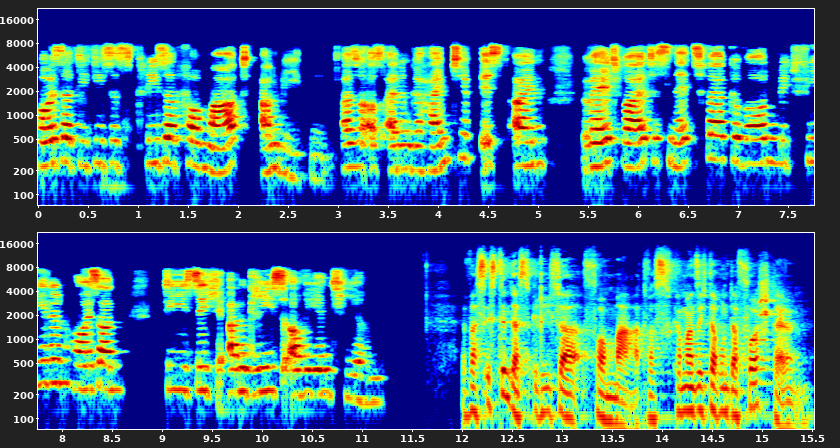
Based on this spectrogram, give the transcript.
Häuser, die dieses Krieser-Format anbieten. Also aus einem Geheimtipp ist ein weltweites Netzwerk geworden mit vielen Häusern, die sich an Gries orientieren. Was ist denn das Grieser-Format? Was kann man sich darunter vorstellen?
